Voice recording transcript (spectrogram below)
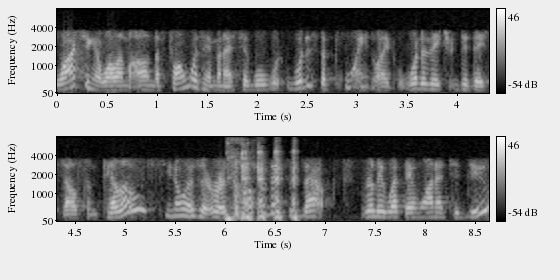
watching it while I'm on the phone with him, and I said, "Well, what, what is the point? Like, what are they? Did they sell some pillows? You know, as a result of this, is that really what they wanted to do?"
